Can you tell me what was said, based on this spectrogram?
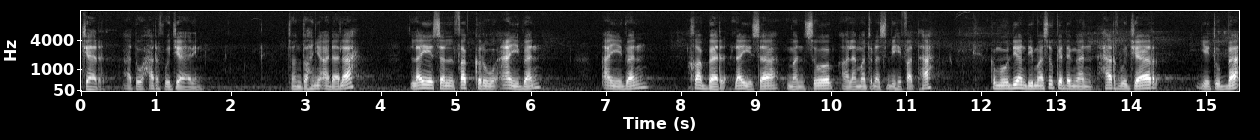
jar atau harfu jarin. Contohnya adalah laisal fakru aiban. Aiban khabar. Laisa mansub. Alamat nasbihi fathah. Kemudian dimasuki dengan harfu jar yaitu ba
